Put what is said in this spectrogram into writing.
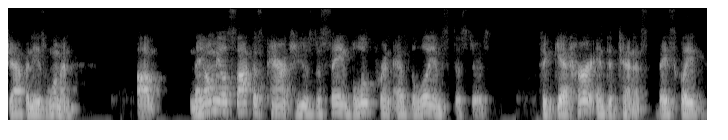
Japanese woman. Um, Naomi Osaka's parents used the same blueprint as the Williams sisters to get her into tennis. Basically,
